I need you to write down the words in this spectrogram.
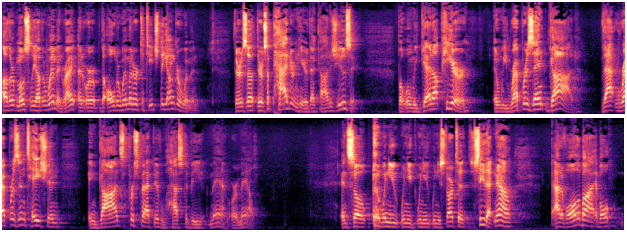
other, mostly other women, right? And, or the older women are to teach the younger women. There's a, there's a pattern here that God is using. But when we get up here and we represent God, that representation in God's perspective has to be a man or a male. And so when you, when you, when you, when you start to see that now, out of all the Bible,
